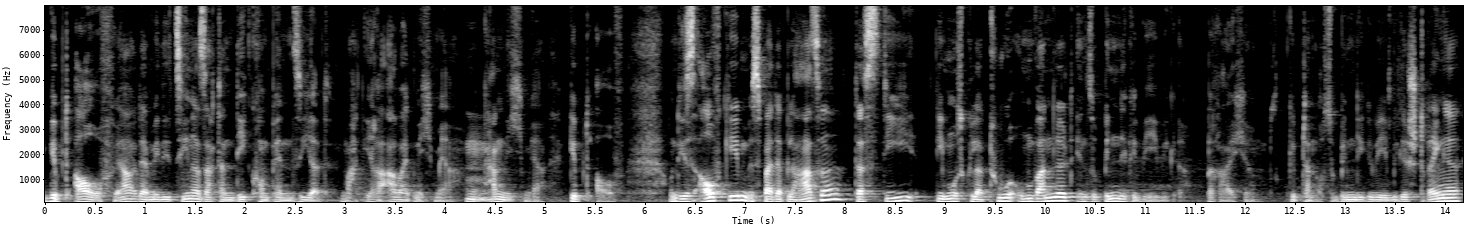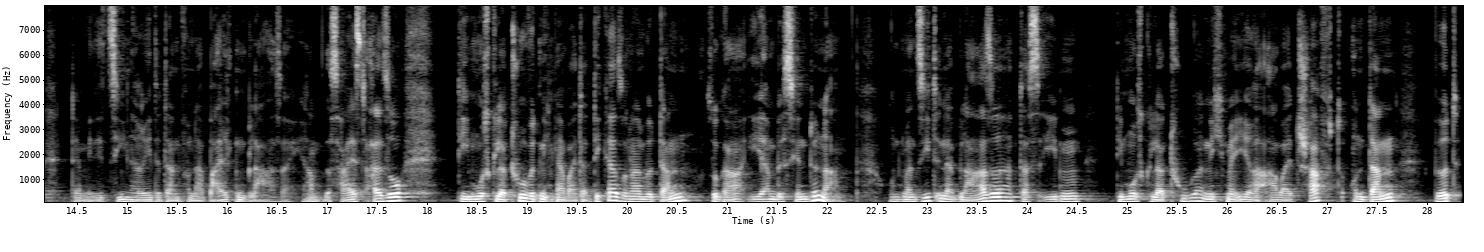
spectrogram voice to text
die gibt auf. Ja? Der Mediziner sagt dann dekompensiert, macht ihre Arbeit nicht mehr, mhm. kann nicht mehr, gibt auf. Und dieses Aufgeben ist bei der Blase, dass die die Muskulatur umwandelt in so bindegewebige Bereiche. Es gibt dann auch so bindegewebige Stränge. Der Mediziner redet dann von der Balkenblase. Ja? Das heißt also, die Muskulatur wird nicht mehr weiter dicker, sondern wird dann sogar eher ein bisschen dünner. Und man sieht in der Blase, dass eben die Muskulatur nicht mehr ihre Arbeit schafft und dann wird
